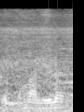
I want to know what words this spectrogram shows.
ครบสนามกับประมาณนี้แล้ว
